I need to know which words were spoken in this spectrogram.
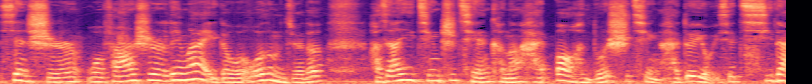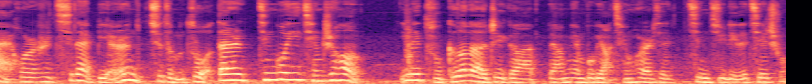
现实，我反而是另外一个。我我怎么觉得，好像疫情之前可能还抱很多事情，还对有一些期待，或者是期待别人去怎么做。但是经过疫情之后，因为阻隔了这个，比方面部表情或者一些近距离的接触，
